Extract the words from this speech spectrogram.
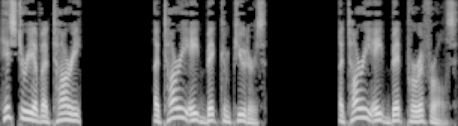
History of Atari Atari 8-bit computers Atari 8-bit peripherals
